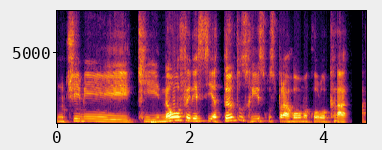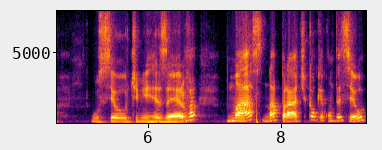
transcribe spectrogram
um time que não oferecia tantos riscos para Roma colocar o seu time reserva, mas na prática o que aconteceu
